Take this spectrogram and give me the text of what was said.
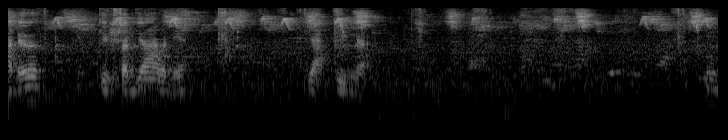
มาเด้อกินสัญญาวันนี้ อยากกินอะอืม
